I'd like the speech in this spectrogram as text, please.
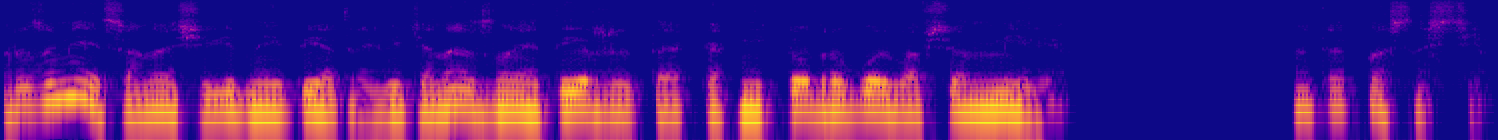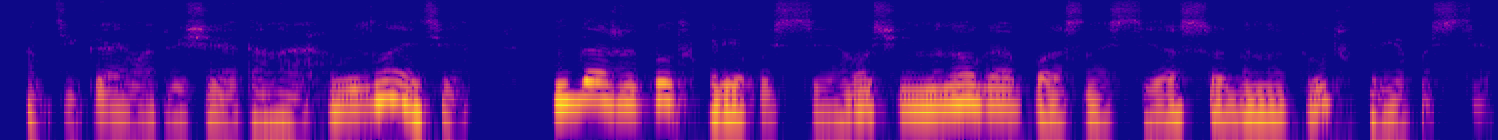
Разумеется, она очевидна и Петре, ведь она знает Иржи так, как никто другой во всем мире. «От опасности», — обтекаемо отвечает она. «Вы знаете, даже тут, в крепости, очень много опасностей, особенно тут, в крепости.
